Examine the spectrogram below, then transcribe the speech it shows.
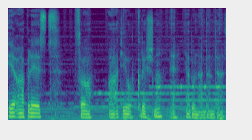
Her oplæst for Radio Krishna af Yadunandan Das.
